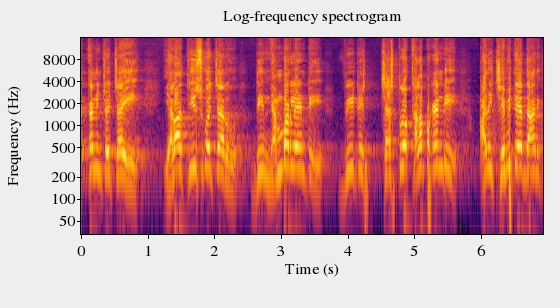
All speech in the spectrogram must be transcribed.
ఎక్కడి నుంచి వచ్చాయి? ఎలా తీసుకొచ్చారు? దీని నెంబర్లేంటి వీటి చెస్ట్లో కలపకండి అని చెబితే దానికి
